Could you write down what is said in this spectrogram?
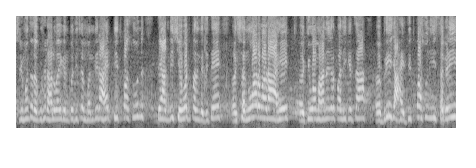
श्रीमंत दगडूशेठ हलवाई गणपतीचं मंदिर आहे तिथपासून ते अगदी शेवटपर्यंत जिथे शनिवारवाडा आहे किंवा महानगरपालिकेचा ब्रिज आहे तिथपासून ही सगळी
